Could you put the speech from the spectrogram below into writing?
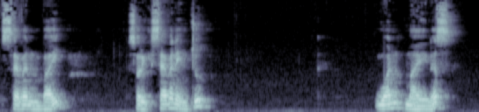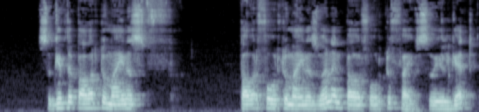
7 by, sorry, 7 into 1 minus, so give the power to minus, power 4 to minus 1 and power 4 to 5. So you'll get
